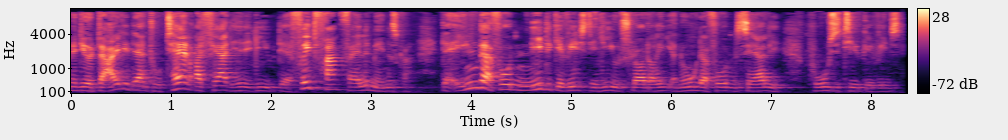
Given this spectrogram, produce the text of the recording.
Men det er jo dejligt, at der er en total retfærdighed i livet. Det er frit frem for alle mennesker. Der er ingen, der har fået den nitte gevinst i livets lotteri, og nogen, der har fået en særlig positiv gevinst.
